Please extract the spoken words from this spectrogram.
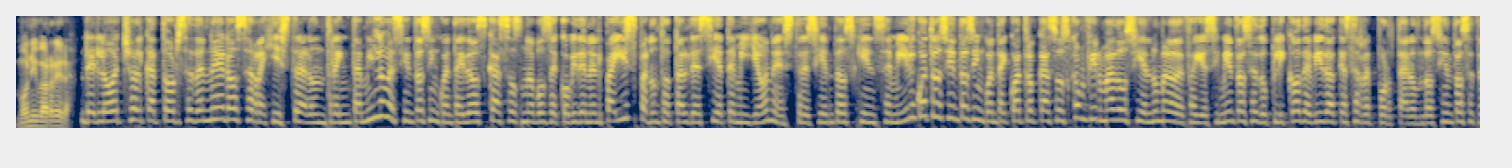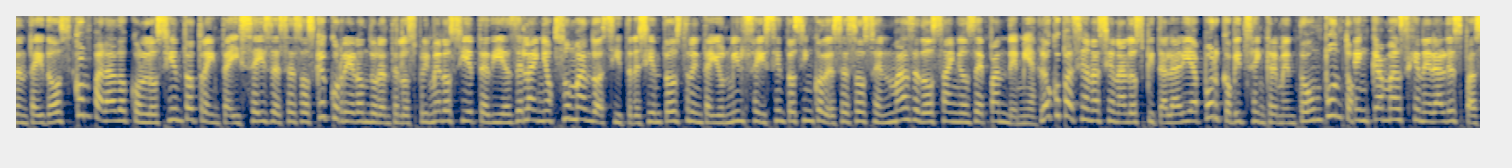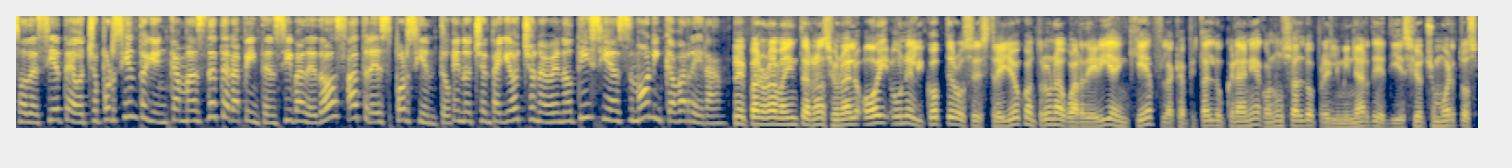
Moni Barrera. Del 8 al 14 de enero se registraron 30.952 casos nuevos de COVID en el país para un total de 7.315.454 casos confirmados y el número de fallecimientos se duplicó debido a que se reportaron 272 comparado con los 136 decesos que ocurrieron durante los primeros siete días del año, sumando así 331.605 decesos en más de dos años de pandemia. La ocupación nacional hospitalaria por COVID se incrementó un punto. En camas generales pasó de 7 a 8% y en camas de terapia intensiva de 2 a 3%. En 88.9 Noticias, Mónica Barrera. En el panorama internacional, hoy un helicóptero se estrelló contra una guardería en Kiev, la capital de Ucrania, con un saldo preliminar de 18 muertos,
